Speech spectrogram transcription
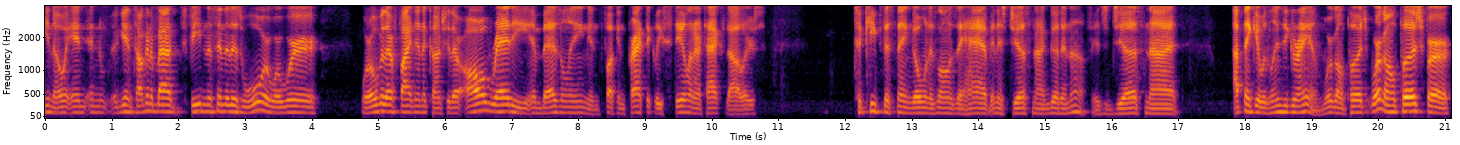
you know. And and again, talking about feeding us into this war where we're we're over there fighting in a country. They're already embezzling and fucking practically stealing our tax dollars to keep this thing going as long as they have, and it's just not good enough. It's just not. I think it was Lindsey Graham. We're gonna push. We're gonna push for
